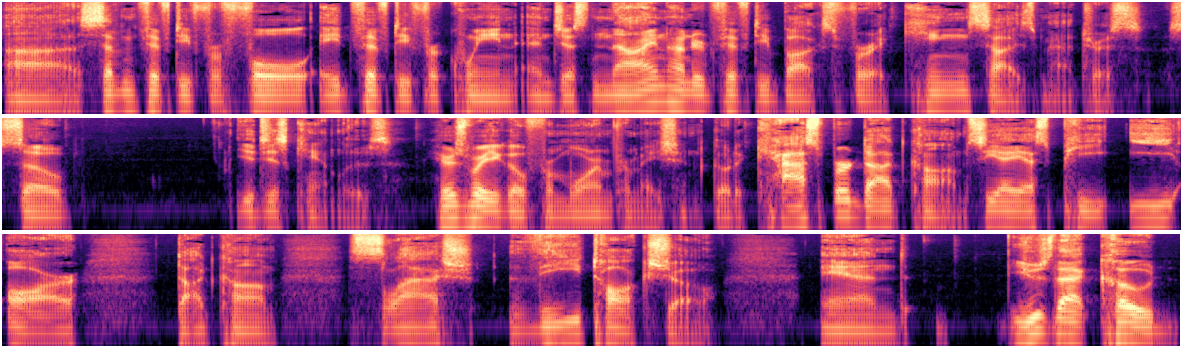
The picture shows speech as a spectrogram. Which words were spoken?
uh, 750 for full, 850 for queen, and just 950 bucks for a king size mattress. So you just can't lose. Here's where you go for more information. Go to casper.com, C A S P E R.com slash the talk show and use that code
